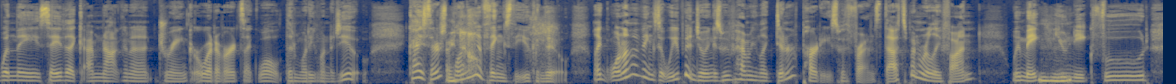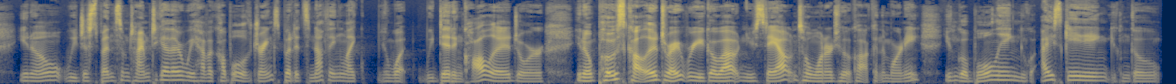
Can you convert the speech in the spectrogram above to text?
when they say like I'm not gonna drink or whatever, it's like, well, then what do you want to do, guys? There's plenty of things that you can do. Like one of the things that we've been doing is we've been having like dinner parties with friends. That's been really fun. We make mm-hmm. unique food. You know, we just spend some time together. We have a couple of drinks, but it's nothing like you know, what we did in college or you know post college, right? Where you go out and you stay out until one or two o'clock in the morning. You can go bowling, you go ice skating, you can go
